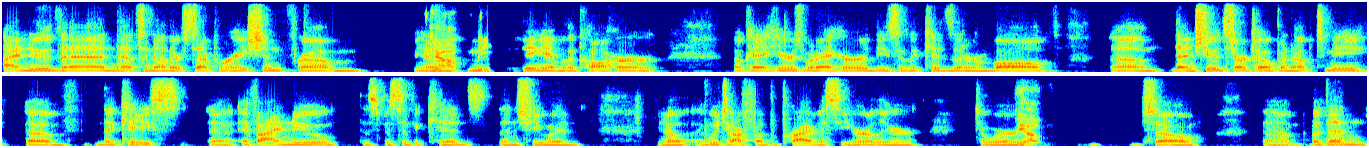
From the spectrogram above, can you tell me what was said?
I knew then that's another separation from you know Yep. me being able to call her. Okay, here's what I heard. These are the kids that are involved. Um, then she would start to open up to me of the case. Uh, if I knew the specific kids, then she would, you know, we talked about the privacy earlier to where, Yep. so, um, but then,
